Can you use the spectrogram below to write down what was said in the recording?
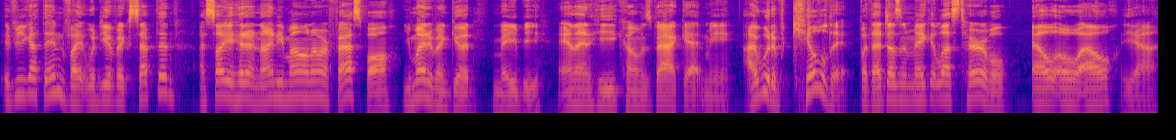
if you got the invite, would you have accepted? I saw you hit a 90 mile an hour fastball. You might have been good, maybe. And then he comes back at me. I would have killed it, but that doesn't make it less terrible. LOL. Yeah,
